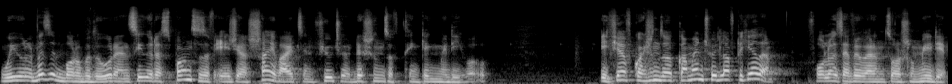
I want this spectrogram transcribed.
We will visit Borobudur and see the responses of Asia's Shaivites in future editions of Thinking Medieval. If you have questions or comments, we'd love to hear them. Follow us everywhere on social media.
